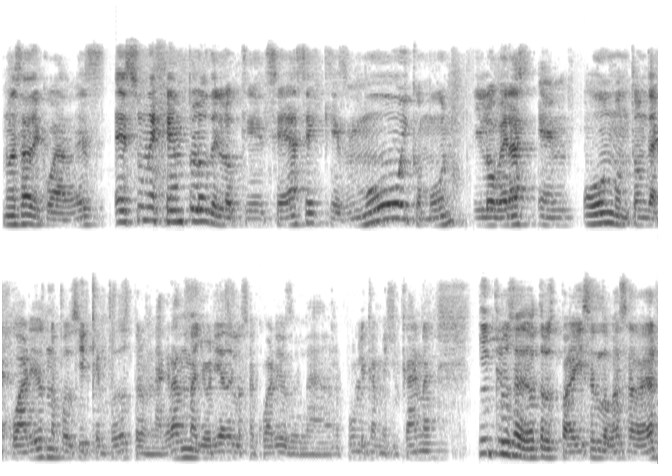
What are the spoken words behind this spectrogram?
no es adecuado. Es, es un ejemplo de lo que se hace que es muy común y lo verás en un montón de acuarios, no puedo decir que en todos, pero en la gran mayoría de los acuarios de la República Mexicana, incluso de otros países lo vas a ver.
